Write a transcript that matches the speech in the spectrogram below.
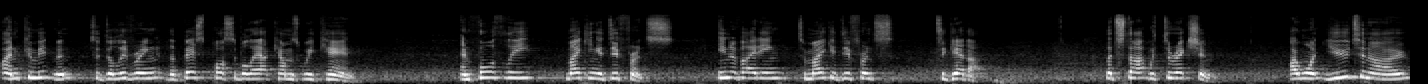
and commitment to delivering the best possible outcomes we can. And fourthly, making a difference, innovating to make a difference together. Let's start with direction. I want you to know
